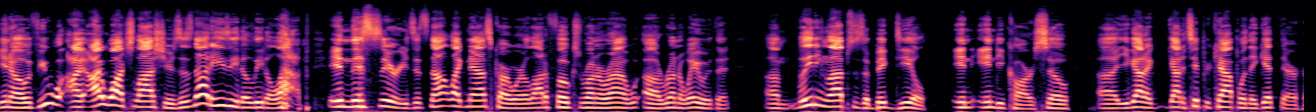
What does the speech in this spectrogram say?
you know, if you, I, I watched last year's, it's not easy to lead a lap in this series. It's not like NASCAR where a lot of folks run around, uh, run away with it. Um, leading laps is a big deal in IndyCar, so uh, you gotta gotta tip your cap when they get there.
